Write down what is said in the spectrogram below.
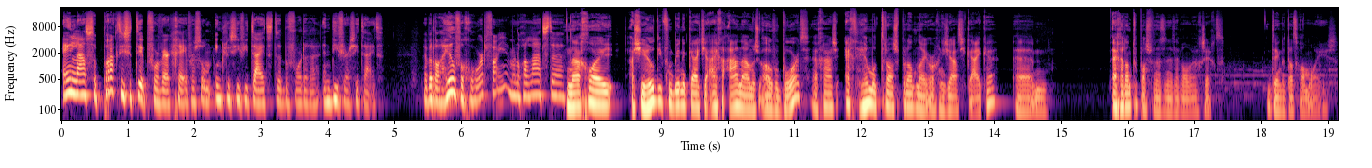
één laatste praktische tip voor werkgevers om inclusiviteit te bevorderen en diversiteit? We hebben er al heel veel gehoord van je, maar nog een laatste. Nou, gooi, als je heel diep van binnen kijkt, je eigen aannames overboord. En ga eens echt helemaal transparant naar je organisatie kijken. Ehm, en ga dan toepassen wat we net hebben al gezegd. Ik denk dat dat wel mooi is.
